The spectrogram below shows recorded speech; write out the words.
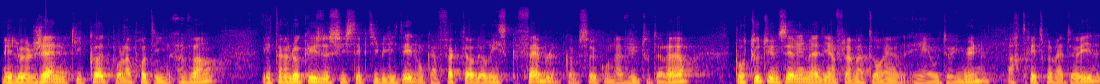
mais le gène qui code pour la protéine A20 est un locus de susceptibilité, donc un facteur de risque faible, comme ceux qu'on a vus tout à l'heure, pour toute une série de maladies inflammatoires et auto-immunes, arthrite rhumatoïde,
